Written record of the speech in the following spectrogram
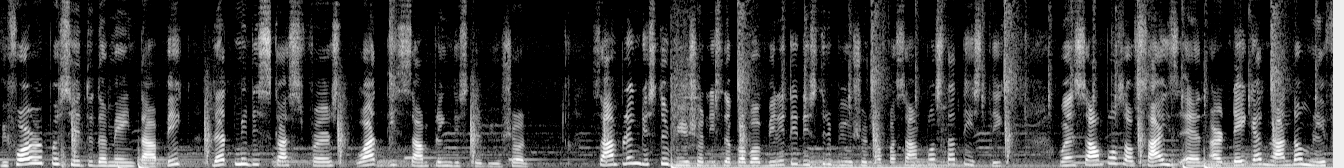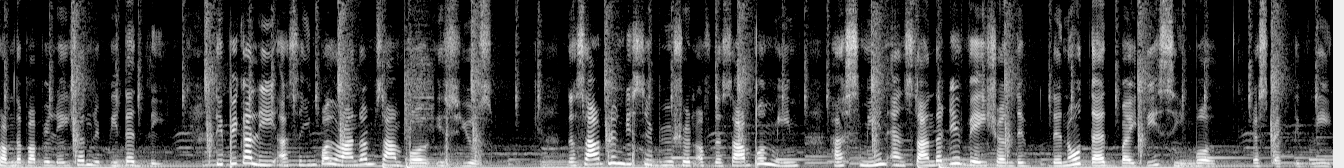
Before we proceed to the main topic, let me discuss first what is sampling distribution. Sampling distribution is the probability distribution of a sample statistic when samples of size n are taken randomly from the population repeatedly. Typically, a simple random sample is used. The sampling distribution of the sample mean has mean and standard deviation de denoted by this symbol, respectively.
